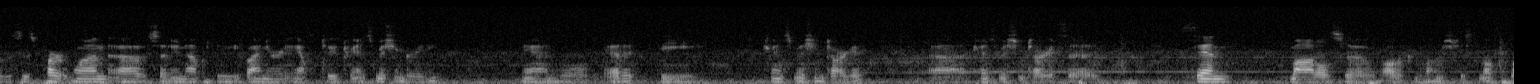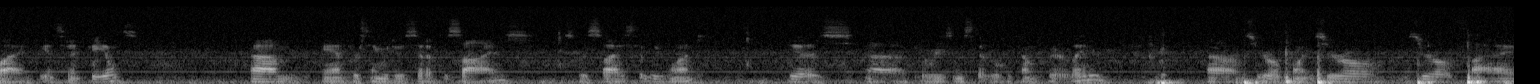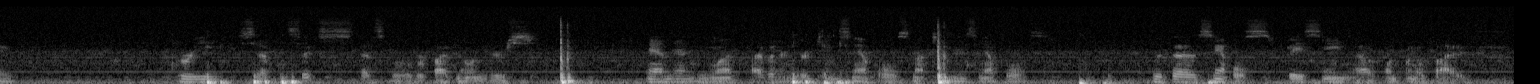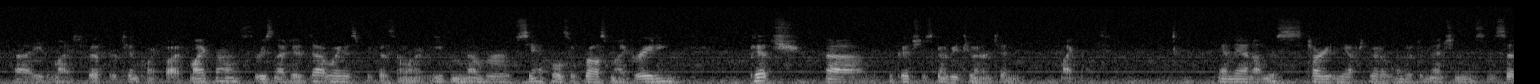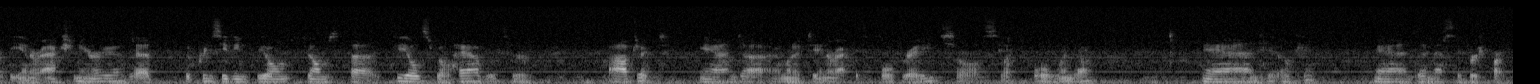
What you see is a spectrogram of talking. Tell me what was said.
So this is part one of setting up the binary amplitude transmission grating. And we'll edit the transmission target. Uh, transmission target's a thin model, so all the components just multiply the incident fields. Um, and first thing we do is set up the size. So the size that we want is, uh, for reasons that will become clear later, um, 0.0053766, that's a little over 5 millimeters. And then we want 513 samples, not too many samples, with a sample spacing of 1.05 uh, e to the minus fifth or 10.5 microns. The reason I did it that way is because I want an even number of samples across my grating pitch. Uh, the pitch is going to be 210 microns. And then on this target, you have to go to window dimensions and set the interaction area that the preceding film, films uh, fields will have with your object. And uh, I want it to interact with the full grating, so I'll select full window and hit OK. And then that's the first part.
